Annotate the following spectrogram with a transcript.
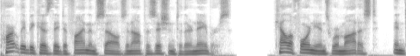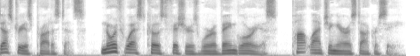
partly because they define themselves in opposition to their neighbors. Californians were modest, industrious Protestants, Northwest Coast fishers were a vainglorious, potlatching aristocracy.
